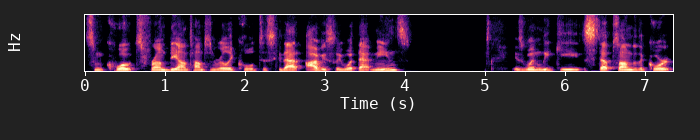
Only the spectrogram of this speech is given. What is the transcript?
some quotes from Deon Thompson. Really cool to see that. Obviously, what that means is when Leaky steps onto the court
